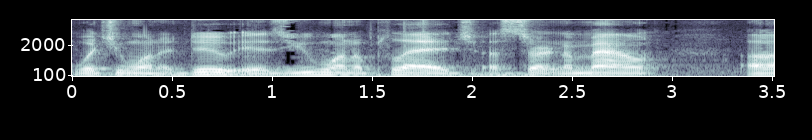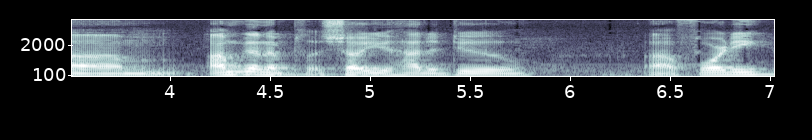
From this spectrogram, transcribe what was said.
what you want to do is you want to pledge a certain amount. Um, I'm going to show you how to do uh, 40.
